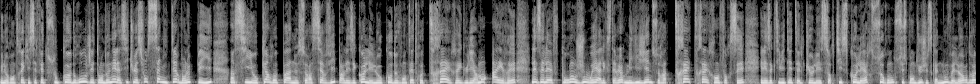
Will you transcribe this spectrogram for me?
Une rentrée qui s'est faite sous code rouge étant donné la situation sanitaire dans le pays. Ainsi, aucun repas ne sera servi par les écoles. Les locaux devront être très régulièrement aérés. Les élèves pourront jouer à l'extérieur, mais l'hygiène sera très très renforcée et les activités telles que les sorties scolaires seront suspendues jusqu'à nouvel ordre.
